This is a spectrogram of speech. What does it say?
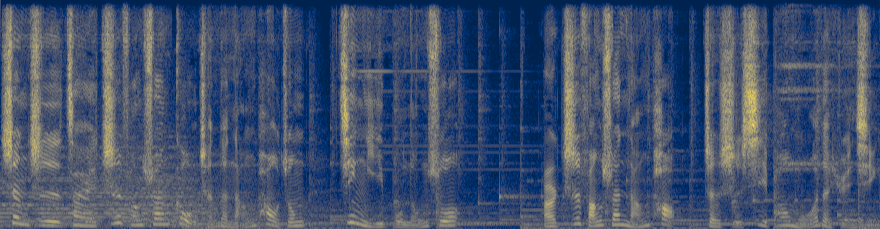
甚至在脂肪酸构成的囊泡中进一步浓缩，而脂肪酸囊泡正是细胞膜的原型。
